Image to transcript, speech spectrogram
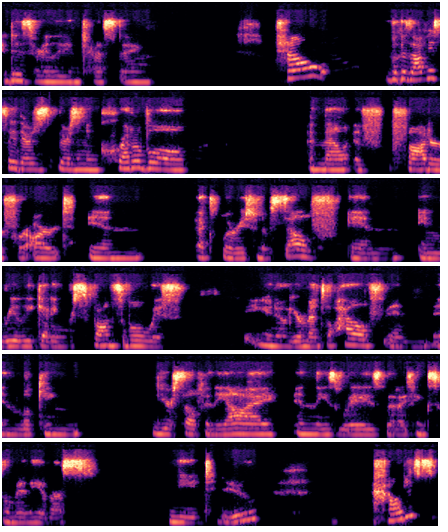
It is really interesting. How? Because obviously, there's there's an incredible amount of fodder for art in exploration of self in in really getting responsible with you know your mental health in in looking yourself in the eye in these ways that i think so many of us need to do. How does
